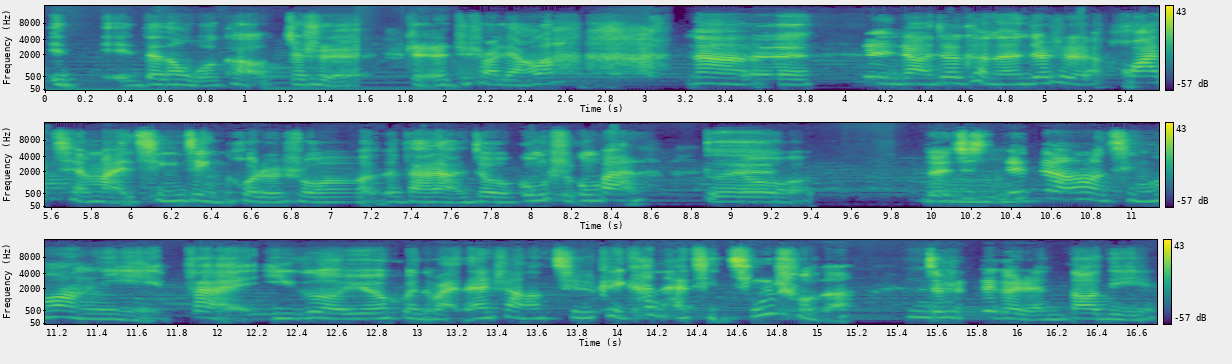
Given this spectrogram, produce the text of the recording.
一在等我靠，就是这至少凉了。那对，你知道，就可能就是花钱买亲近，或者说那咱俩就公事公办。对，对，其实这两种情况，你在一个约会的买单上，其实可以看得还挺清楚的，就是这个人到底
